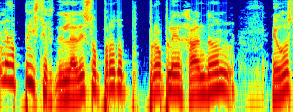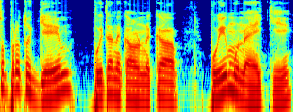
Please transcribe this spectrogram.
Είναι απίστευτο. Δηλαδή στο πρώτο Pro Player Handon, εγώ στο πρώτο game που ήταν κανονικά, που ήμουνα εκεί,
